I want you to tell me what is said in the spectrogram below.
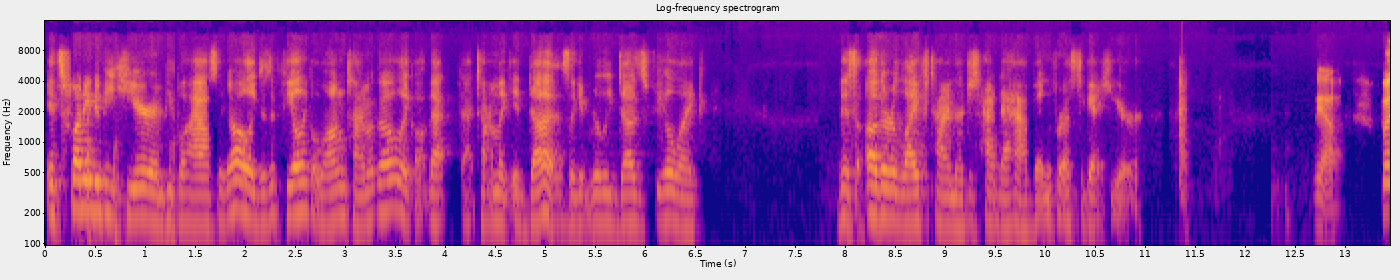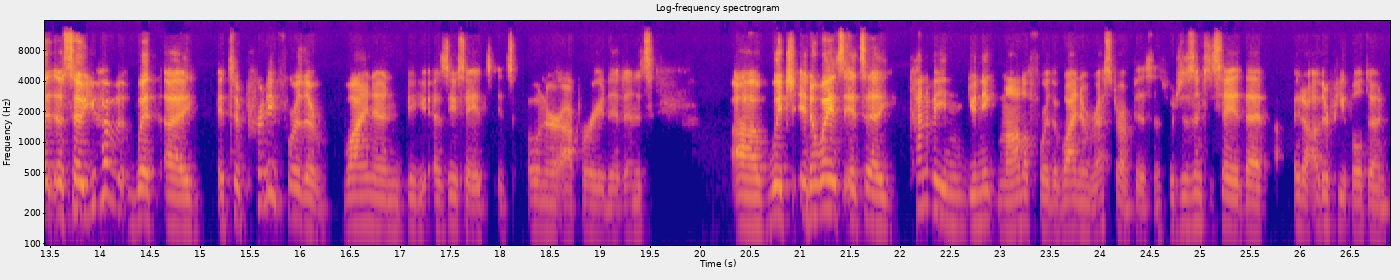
it's funny to be here and people ask like oh like does it feel like a long time ago? Like that that time like it does. Like it really does feel like this other lifetime that just had to happen for us to get here. Yeah. But uh, so you have with a it's a pretty for the wine and as you say it's it's owner operated and it's uh, which in a way is it's a kind of a unique model for the wine and restaurant business, which isn't to say that you know other people don't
